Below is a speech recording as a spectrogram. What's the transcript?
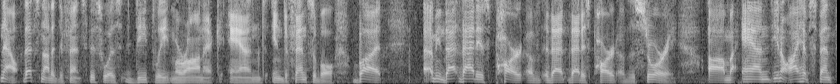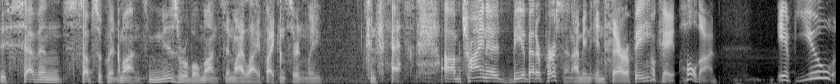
Now, that's not a defense. This was deeply moronic and indefensible, but I mean that that is part of that that is part of the story. Um, and, you know, I have spent the seven subsequent months, miserable months in my life, I can certainly confess, um, trying to be a better person. I mean, in therapy. Okay, hold on. If you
